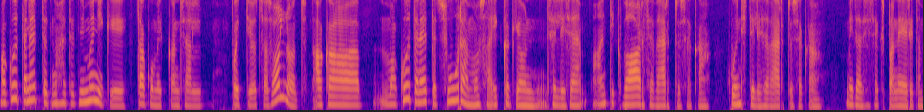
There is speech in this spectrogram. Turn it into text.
ma kujutan ette, et noh, et, et nii mõnigi tagumik on seal poti otsas olnud, aga ma kujutan ette, et suurem osa ikkagi on sellise antikvaarse väärtusega, kunstilise väärtusega mida siis eksponeerida?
